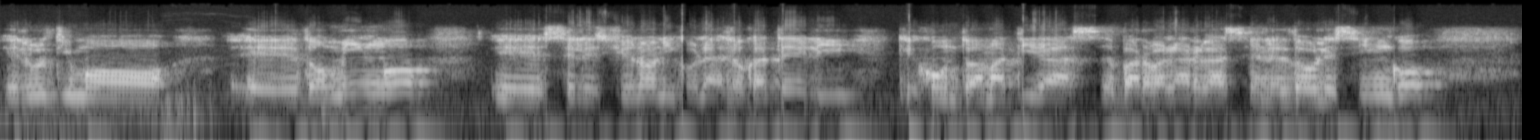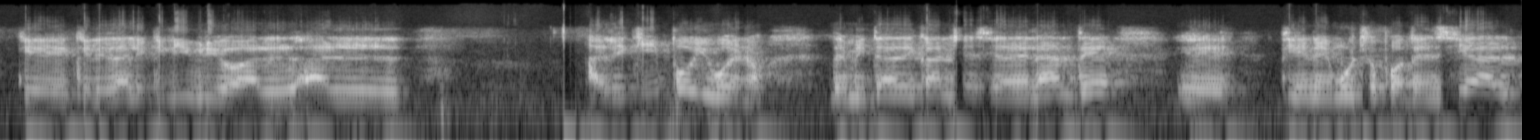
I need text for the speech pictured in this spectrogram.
el último eh, domingo eh, se lesionó Nicolás Locatelli, que junto a Matías Barbalargas en el doble 5, que, le da el equilibrio al, al equipo y bueno, de mitad de cancha hacia adelante eh, tiene mucho potencial,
